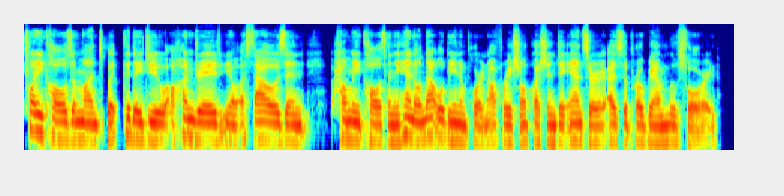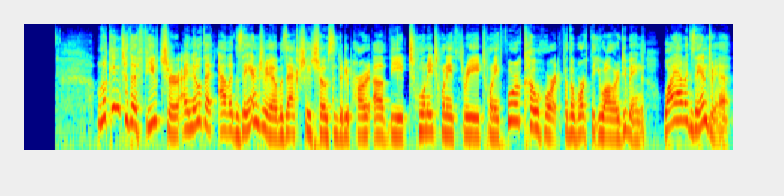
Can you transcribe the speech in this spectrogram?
20 calls a month, but could they do 100, you know, 1,000? How many calls can they handle? And that will be an important operational question to answer as the program moves forward. Looking to the future, I know that Alexandria was actually chosen to be part of the 2023 24 cohort for the work that you all are doing. Why Alexandria?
